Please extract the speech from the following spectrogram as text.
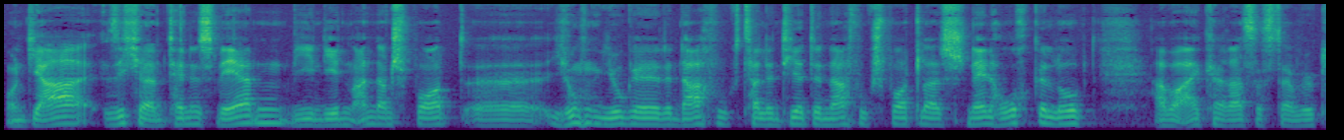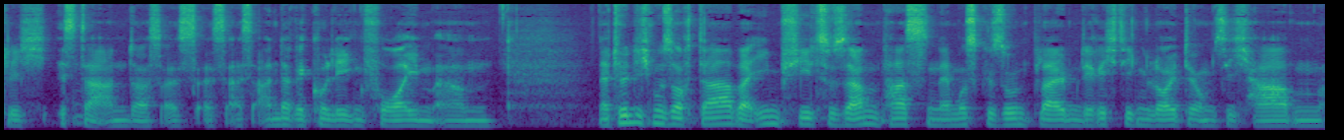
und ja, sicher, im Tennis werden, wie in jedem anderen Sport, äh, junge, junge, Nachwuchs, talentierte Nachwuchssportler schnell hochgelobt, aber Alcaraz ist da wirklich, ist da anders als, als, als andere Kollegen vor ihm. Ähm, natürlich muss auch da bei ihm viel zusammenpassen, er muss gesund bleiben, die richtigen Leute um sich haben,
